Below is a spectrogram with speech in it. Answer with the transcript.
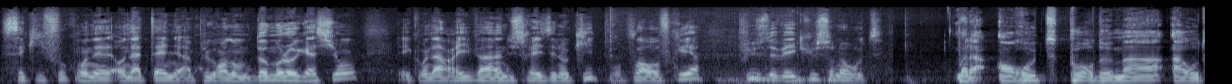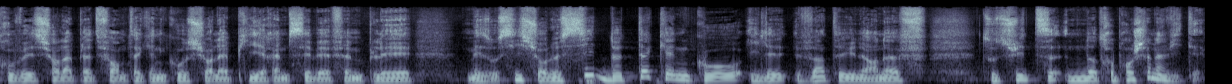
c'est qu'il faut qu'on on atteigne un plus grand nombre d'homologations et qu'on arrive à industrialiser nos kits pour pouvoir offrir plus de véhicules sur nos routes. Voilà, en route pour demain, à retrouver sur la plateforme Tech Co, sur l'appli RMC BFM Play, mais aussi sur le site de Tech Co. Il est 21h09. Tout de suite, notre prochain invité.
